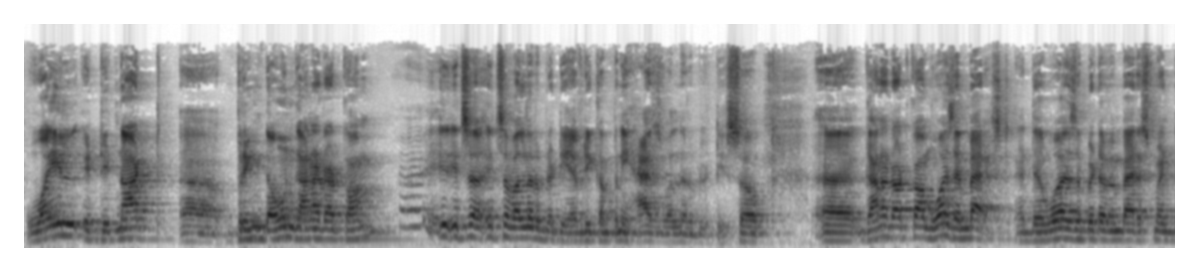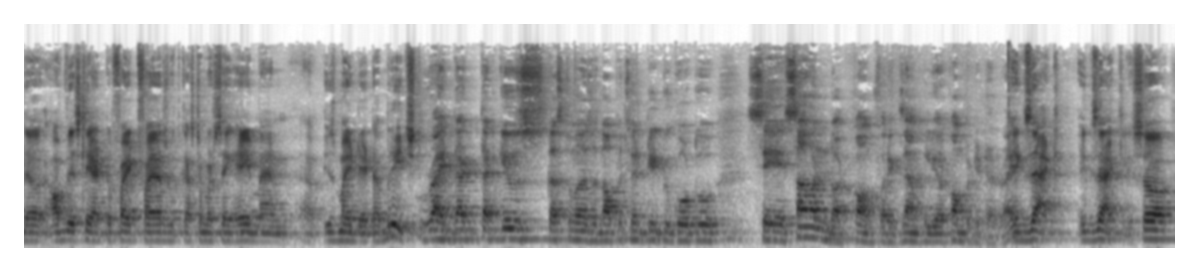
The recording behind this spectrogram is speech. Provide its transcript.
while it did not uh, bring down Gaana.com, it's a it's a vulnerability. Every company has vulnerabilities. So uh, Gaana.com was embarrassed, and there was a bit of embarrassment. They obviously had to fight fires with customers saying, "Hey, man, uh, is my data breached?" Right, that, that gives customers an opportunity to go to, say, Saavn.com, for example, your competitor, right? Exactly, exactly. So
